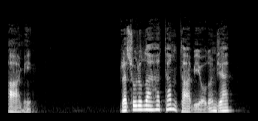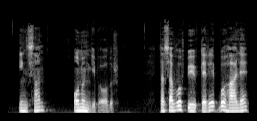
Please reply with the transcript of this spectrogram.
Amin. Resulullah'a tam tabi olunca insan onun gibi olur. Tasavvuf büyükleri bu hale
